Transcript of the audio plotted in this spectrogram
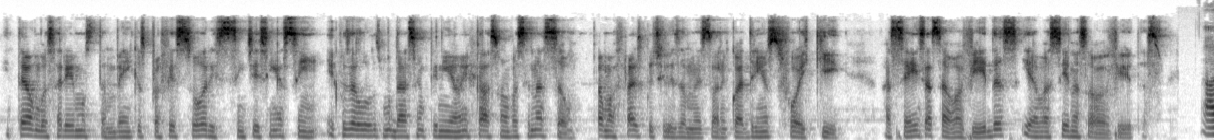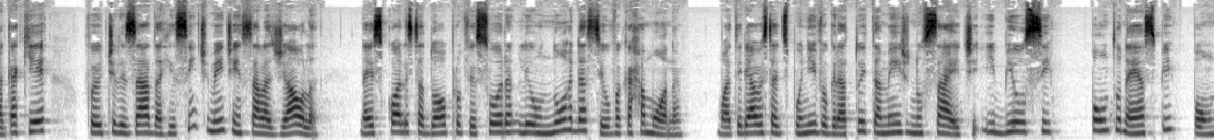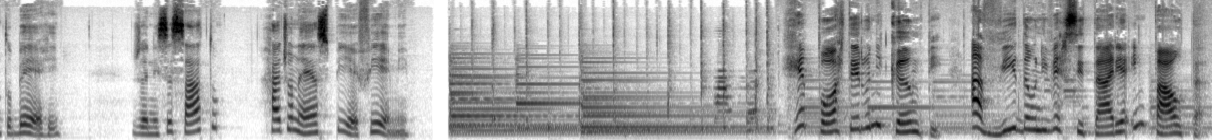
Então, gostaríamos também que os professores se sentissem assim e que os alunos mudassem opinião em relação à vacinação. Uma frase que utilizamos na história em quadrinhos foi que a ciência salva vidas e a vacina salva vidas. A HQ foi utilizada recentemente em sala de aula na Escola Estadual Professora Leonor da Silva Carramona. O material está disponível gratuitamente no site ibilce.nesp.br. Janice Sato, Rádio Nesp FM. Repórter Unicamp. A vida universitária em pauta.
